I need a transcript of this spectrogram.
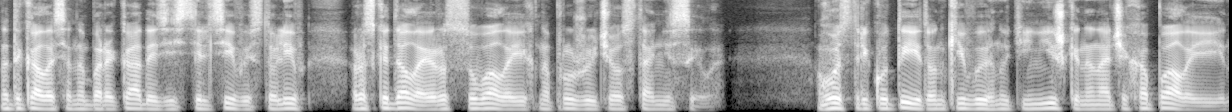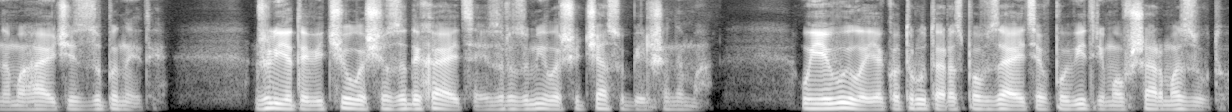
Натикалася на барикади зі стільців і столів, розкидала і розсувала їх, напружуючи останні сили. Гострі кути і тонкі вигнуті ніжки, неначе хапали її, намагаючись зупинити. Джульєта відчула, що задихається, і зрозуміла, що часу більше нема. Уявила, як отрута розповзається в повітрі, мов шар мазуту.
